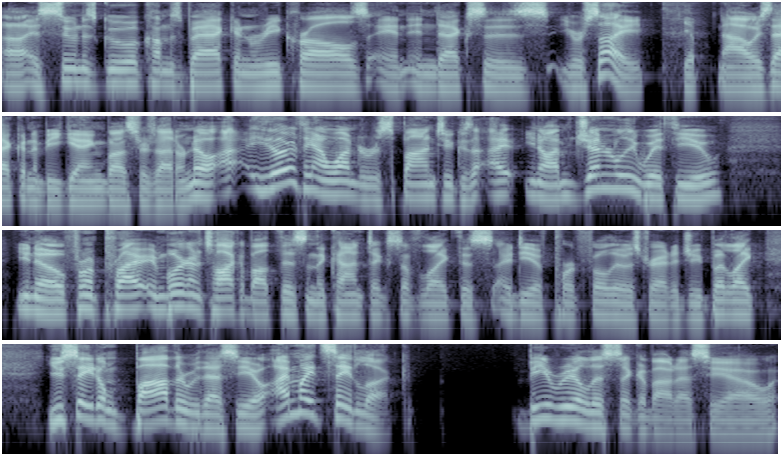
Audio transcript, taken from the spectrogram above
uh, as soon as Google comes back and recrawls and indexes your site. Yep. Now, is that going to be gangbusters? I don't know. I, the other thing I wanted to respond to because I, you know, I'm generally with you. You know, from a prior, and we're going to talk about this in the context of like this idea of portfolio strategy. But like you say, don't bother with SEO. I might say, look, be realistic about SEO.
